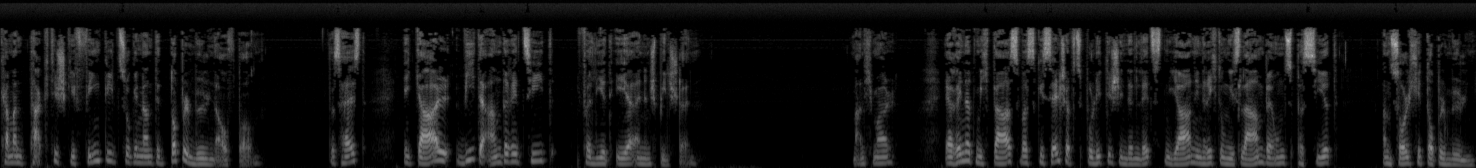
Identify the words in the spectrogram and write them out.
kann man taktisch gefinkelt sogenannte Doppelmühlen aufbauen. Das heißt, egal wie der andere zieht, verliert er einen Spielstein. Manchmal erinnert mich das, was gesellschaftspolitisch in den letzten Jahren in Richtung Islam bei uns passiert, an solche Doppelmühlen.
